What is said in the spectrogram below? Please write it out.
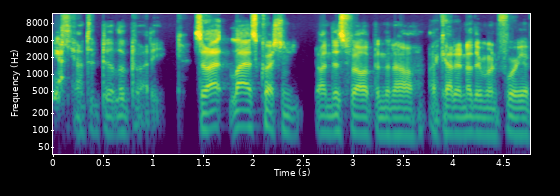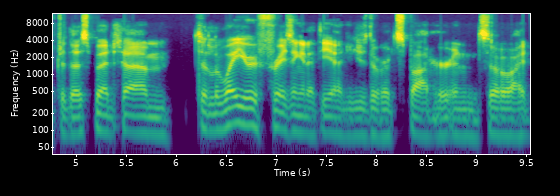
Yeah. Accountability buddy. So that last question on this Philip, and then I'll I got another one for you after this. But um so the way you were phrasing it at the end, you use the word spotter. And so I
